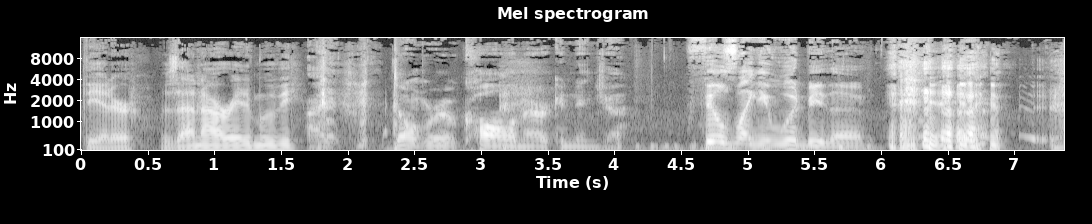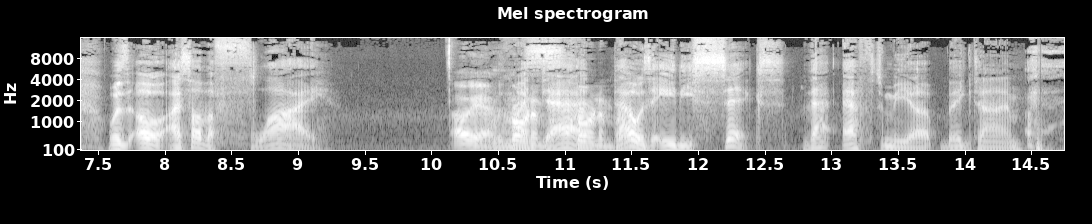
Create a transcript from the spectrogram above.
theater. Was that an R-rated movie? I don't recall American Ninja. Feels like it would be though. Was oh, I saw The Fly Oh yeah, with Cronen- my dad. Cronenberg. That was 86. That effed me up big time.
